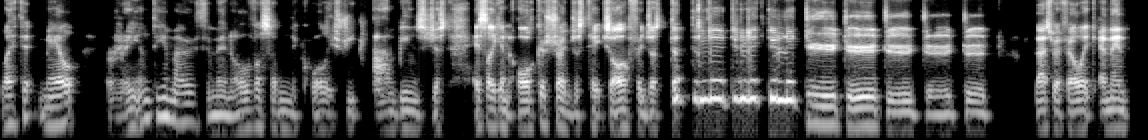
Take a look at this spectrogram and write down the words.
let it melt right into your mouth, and then all of a sudden the Quality Street ambience just it's like an orchestra just takes off. It just that's what I felt like. And then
